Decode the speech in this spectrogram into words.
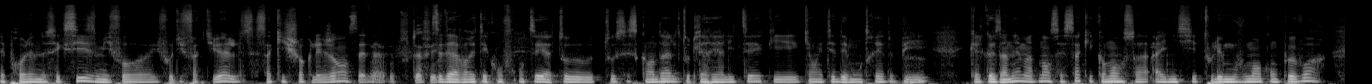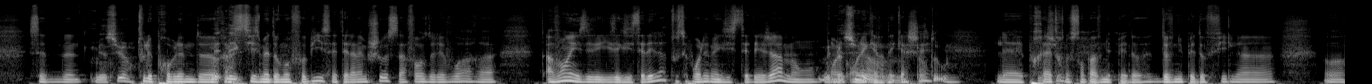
les problèmes de sexisme, il faut, il faut du factuel. C'est ça qui choque les gens. C'est Ouais, d'avoir été confronté à tous ces scandales, toutes les réalités qui, qui ont été démontrées depuis Mhm. quelques années maintenant. C'est ça qui commence à, à initier tous les mouvements qu'on peut voir. De- Bien sûr. tous les problèmes de Mais- mais- racisme et d'homophobie, ça a été la même chose. C'est à force de les voir. euh, Avant, ils, ils existaient déjà. Tous ces problèmes existaient déjà, mais on, Mais on- bien on sûr, les gardait hein, cachés. partout. Les prêtres ne sont pas venus pédo- devenus pédophiles euh, au,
